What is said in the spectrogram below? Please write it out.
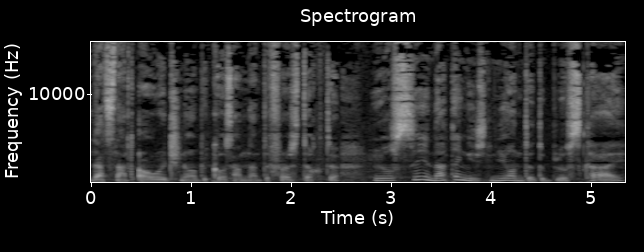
that's not original because i'm not the first doctor. You'll see nothing is new under the blue sky.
